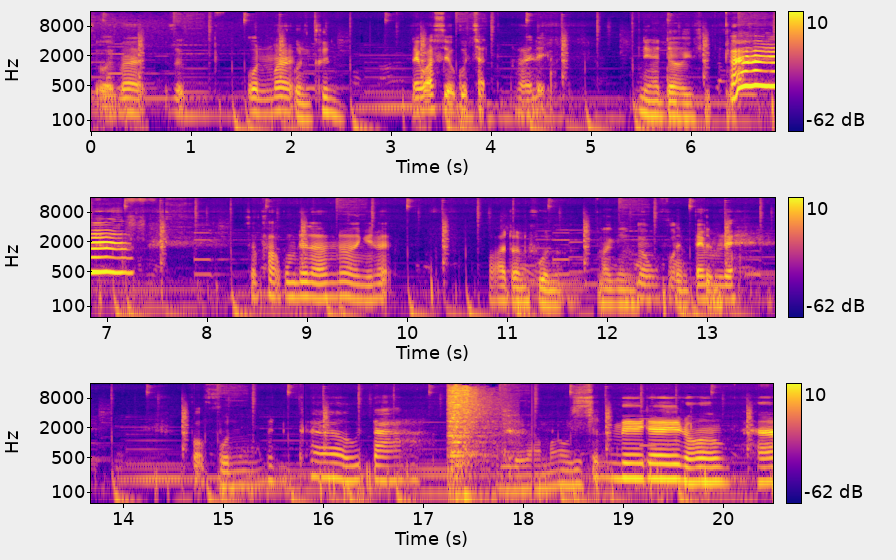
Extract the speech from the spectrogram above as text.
สวยมากรู้สึก อุ่นมากอุ่นขึ้นแต่ว่าเสียวกูชัดหายเลยเนี่ยเดินสุดอ้าสภาพกูไม่ได้ล้างหน้าอย่างนี้แหละเพราะว่าโดนฝุ่นมากินลงฝนเต็มเลยเพราะฝนมันเข้าตาเวลาเมาอยู่ฉันไม่ได้ร้องไห้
